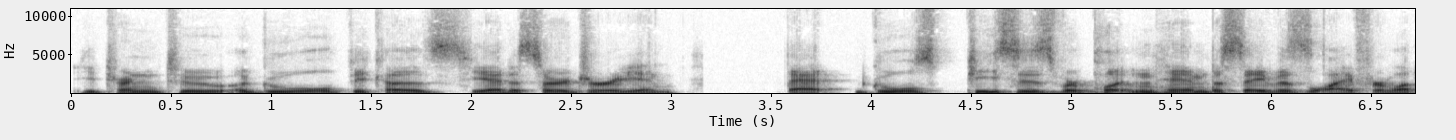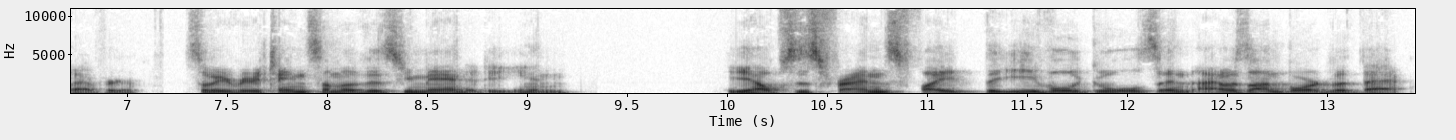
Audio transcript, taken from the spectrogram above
he turned into a ghoul because he had a surgery and that ghoul's pieces were put in him to save his life or whatever. So he retains some of his humanity and he helps his friends fight the evil ghouls. And I was on board with that.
